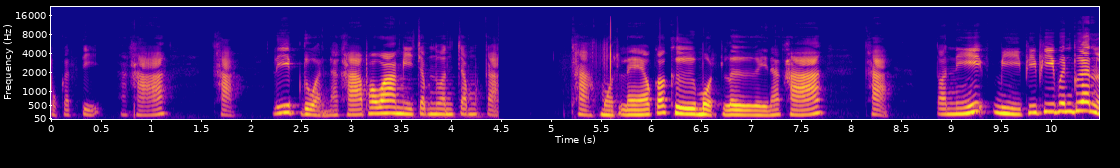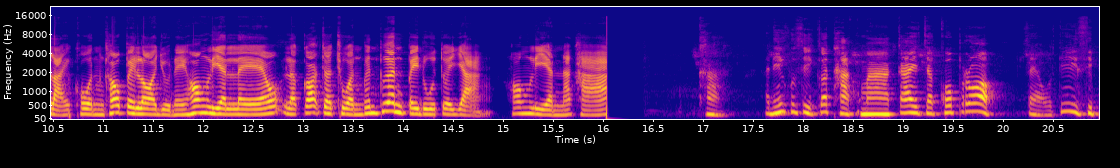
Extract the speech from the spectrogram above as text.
ปกตินะคะค่ะ รีบด่วนนะคะ เพราะว่ามีจำนวนจำกัดค่ะ หมดแล้วก็คือหมดเลยนะคะค่ะ ตอนนี้มีพี่ๆเพื่อนๆหลายคนเข้าไปรออยู่ในห้องเรียนแล้ว แล้วก็จะชวนเพื่อนๆไปดูตัวอย่างห้องเรียนนะคะค่ะ อันนี้คุณสิก็ถักมาใกล้จะครบรอบแถวที่สิบ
